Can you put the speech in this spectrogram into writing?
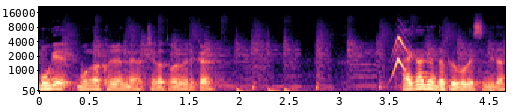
목에 뭔가 걸렸나요? 제가 도와드릴까요? 발각을 넓혀보겠습니다.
